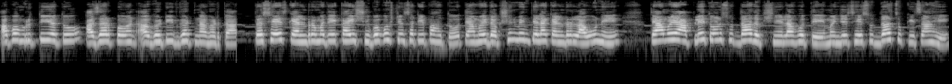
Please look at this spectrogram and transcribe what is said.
अपमृत्यू येतो आजारपण अघटित घटना घडतात. तसेच कॅलेंडरमध्ये काही शुभ गोष्टींसाठी पाहतो त्यामुळे दक्षिण भिंतीला कॅलेंडर लावू नये. त्यामुळे आपले तोंड सुद्धा दक्षिणेला होते. म्हणजेच हे सुद्धा चुकीचं आहे.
